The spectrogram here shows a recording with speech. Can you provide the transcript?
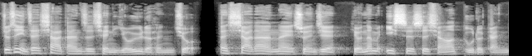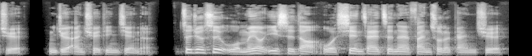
就是你在下单之前，你犹豫了很久，但下单的那一瞬间，有那么一丝丝想要赌的感觉。你就按确定键了，这就是我没有意识到我现在正在犯错的感觉。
